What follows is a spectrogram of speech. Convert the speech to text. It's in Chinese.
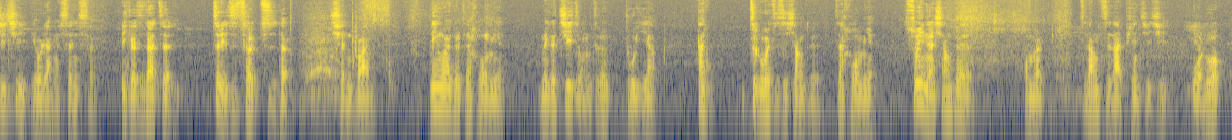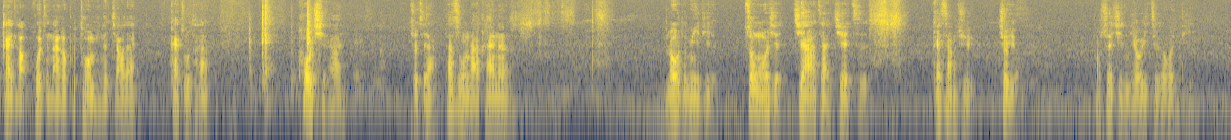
机器有两个声学一个是在这里，这里是测值的前端，另外一个在后面。每个机种这个不一样，但这个位置是相对的，在后面。所以呢，相对的，我们这张纸来骗机器。我如果盖到或者拿个不透明的胶带盖住它，扣起来，就这样。但是我拿开呢，load media，中文写加载介质，盖上去就有。好，所以请留意这个问题。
